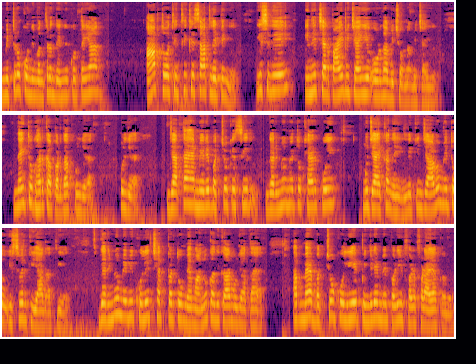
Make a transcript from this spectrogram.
मित्रों को निमंत्रण देने को तैयार। आप तो अतिथि के साथ लेटेंगे, इसलिए इन्हें चरपाई भी चाहिए, ओढ़ना, बिछोना भी चाहिए। नहीं तो घर का पर्दा खुल जाए खुल जाए। जाता है मेरे बच्चों के सिर, गर्मियों में तो खैर कोई मुजायका नहीं, लेकिन जाड़ों में तो ईश्वर की याद आती है। गर्मियों में भी खुली छत पर तो मेहमानों का अधिकार हो जाता है। अब मैं बच्चों को लिए पिंजड़े में पड़ी फड़फड़ाया करूँ।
